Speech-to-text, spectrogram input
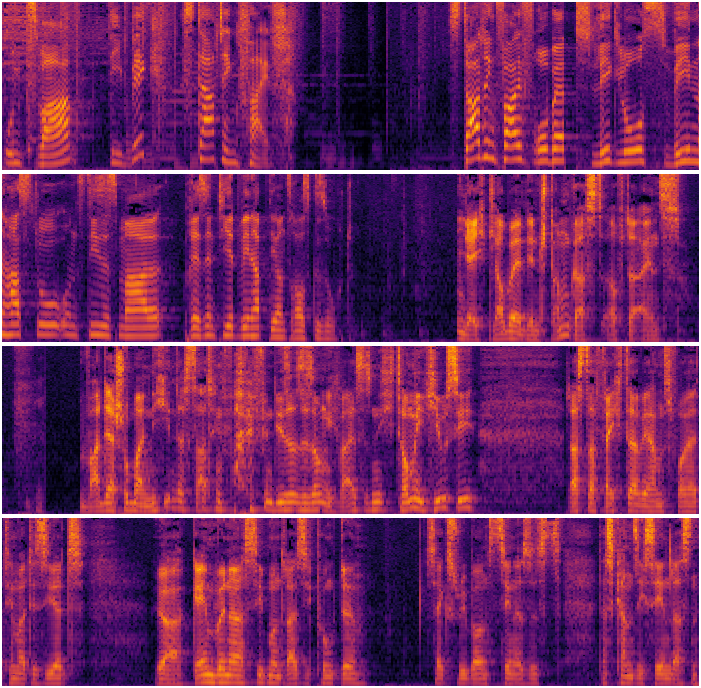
und zwar die Big Starting Five. Starting Five, Robert, leg los. Wen hast du uns dieses Mal präsentiert? Wen habt ihr uns rausgesucht? Ja, ich glaube, den Stammgast auf der 1. War der schon mal nicht in der Starting Five in dieser Saison? Ich weiß es nicht. Tommy QC, Rasta Fechter, wir haben es vorher thematisiert. Ja, Game Winner, 37 Punkte, 6 Rebounds, 10 Assists. Das kann sich sehen lassen.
